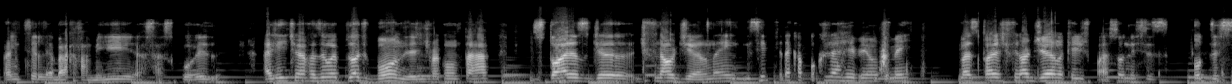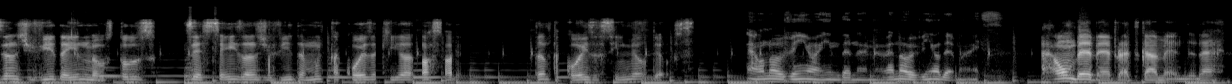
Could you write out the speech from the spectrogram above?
pra gente celebrar com a família, essas coisas. A gente vai fazer um episódio bônus, a gente vai contar histórias de, de final de ano, né? Em si, porque daqui a pouco já é Réveillon também. Mas histórias de final de ano que a gente passou nesses todos esses anos de vida aí, nos meus todos 16 anos de vida, muita coisa que, ó, nossa, olha, tanta coisa assim, meu Deus. É um novinho ainda, né, meu? É novinho demais. É um bebê praticamente, né?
